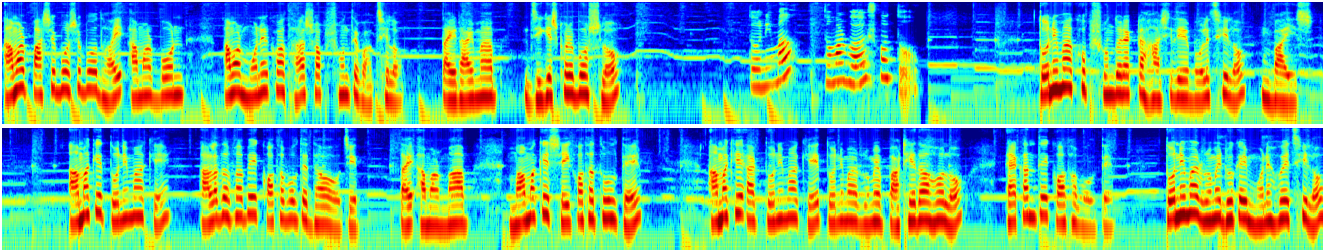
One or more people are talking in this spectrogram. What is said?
আমার পাশে বসে বোধ হয় আমার বোন আমার মনের কথা সব শুনতে পাচ্ছিল। তাই রাইমা জিজ্ঞেস করে বসল তনিমা তোমার বয়স কত? তনিমা খুব সুন্দর একটা হাসি দিয়ে বলেছিল বাইশ। আমাকে তনিমাকে আলাদাভাবে কথা বলতে দেওয়া উচিত। তাই আমার মা, মামাকে সেই কথা তুলতে, আমাকে আর তনিমাকে তনিমার রুমে পাঠিয়ে দেওয়া হলো একান্তে কথা বলতে। তনিমার রুমে ঢুকেই মনে হয়েছিল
